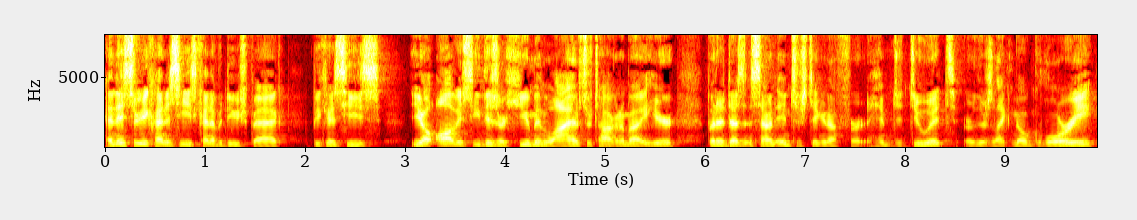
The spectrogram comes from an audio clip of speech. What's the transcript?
and this is where you kind of see he's kind of a douchebag because he's you know obviously these are human lives we're talking about here, but it doesn't sound interesting enough for him to do it, or there's like no glory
